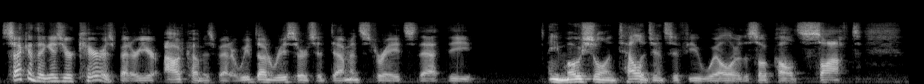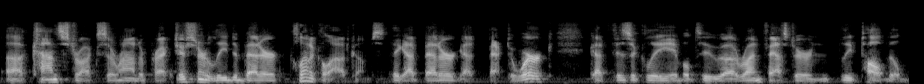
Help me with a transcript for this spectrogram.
Second thing is your care is better, your outcome is better. We've done research that demonstrates that the emotional intelligence, if you will, or the so-called soft uh, constructs around a practitioner lead to better clinical outcomes. They got better, got back to work, got physically able to uh, run faster and leap tall, build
